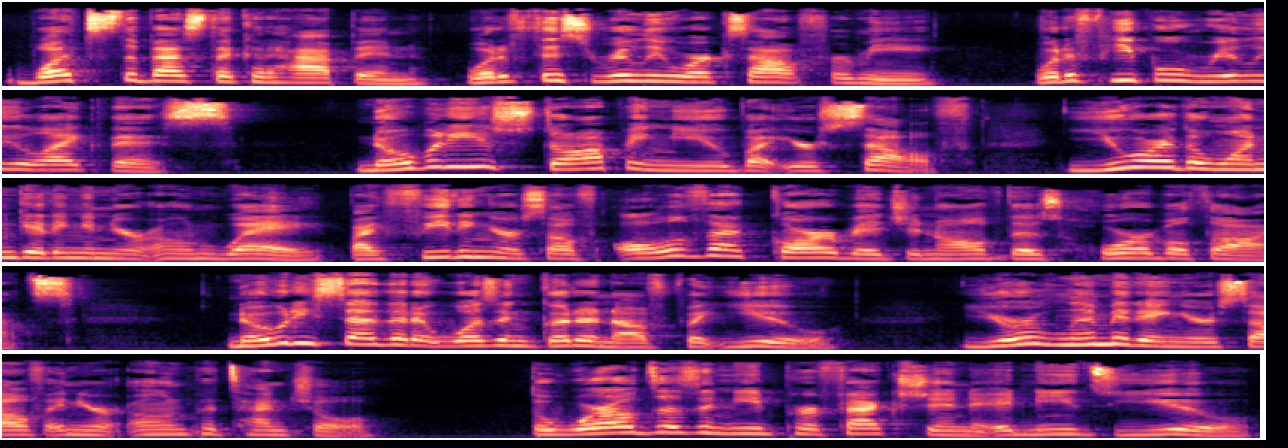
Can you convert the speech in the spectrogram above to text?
what's the best that could happen? What if this really works out for me? What if people really like this? Nobody is stopping you but yourself. You are the one getting in your own way by feeding yourself all of that garbage and all of those horrible thoughts. Nobody said that it wasn't good enough but you. You're limiting yourself and your own potential. The world doesn't need perfection, it needs you.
